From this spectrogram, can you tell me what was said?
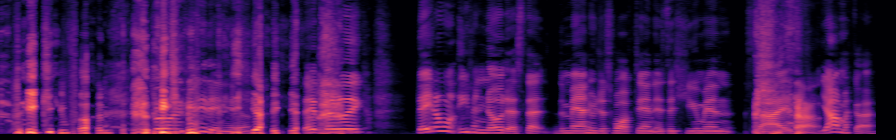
they keep on they keep- feeding you. Yeah, yeah. They they're like they don't even notice that the man who just walked in is a human sized Yeah. yarmulke.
